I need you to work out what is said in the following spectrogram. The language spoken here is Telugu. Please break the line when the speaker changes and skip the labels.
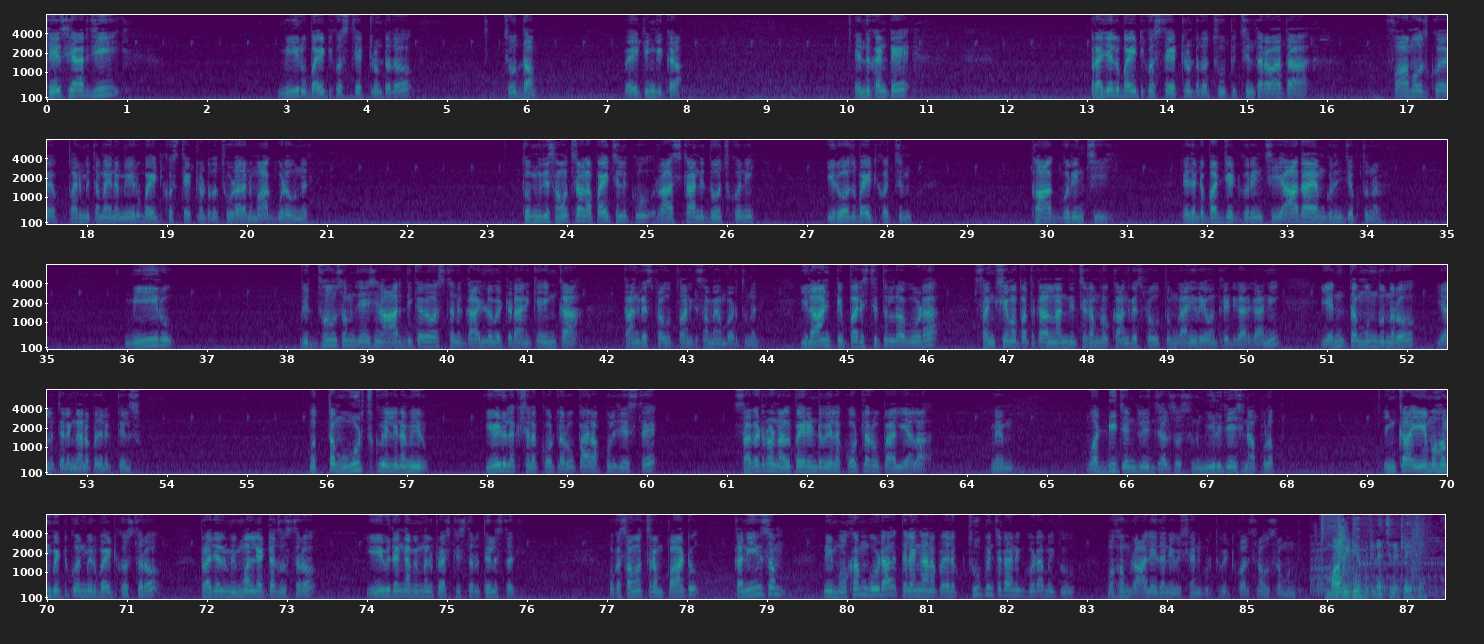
కేసీఆర్జీ మీరు బయటికి వస్తే ఎట్లుంటుందో చూద్దాం. వెయిటింగ్ ఇక్కడ. ఎందుకంటే ప్రజలు బయటికి వస్తే ఎట్లుంటుందో చూపించిన తర్వాత ఫామ్ హౌస్కు పరిమితమైన మీరు బయటికి వస్తే ఎట్లుంటుందో చూడాలని మాకు కూడా ఉన్నది. తొమ్మిది సంవత్సరాల పైచిలకు రాష్ట్రాన్ని దోచుకొని ఈరోజు బయటకు వచ్చి కాగ్ గురించి లేదంటే బడ్జెట్ గురించి ఆదాయం గురించి చెప్తున్నారు. మీరు విధ్వంసం చేసిన ఆర్థిక వ్యవస్థను గాడిలో పెట్టడానికే ఇంకా కాంగ్రెస్ ప్రభుత్వానికి సమయం పడుతున్నది. ఇలాంటి పరిస్థితుల్లో కూడా సంక్షేమ పథకాలను అందించడంలో కాంగ్రెస్ ప్రభుత్వం కానీ రేవంత్ రెడ్డి గారు కానీ ఎంత ముందున్నారో ఇవాళ తెలంగాణ ప్రజలకు తెలుసు. మొత్తం ఊడ్చుకు వెళ్ళిన మీరు ఏడు లక్షల కోట్ల రూపాయల అప్పులు చేస్తే సగటున నలభై రెండు వేల కోట్ల రూపాయలు ఇలా మేము వడ్డీ చెల్లించాల్సి వస్తుంది. మీరు చేసిన అప్పులకు. ఇంకా ఏ మొహం పెట్టుకొని మీరు బయటకు వస్తారో ప్రజలు మిమ్మల్ని ఎట్టా చూస్తారో ఏ విధంగా మిమ్మల్ని ప్రశ్నిస్తారో తెలుస్తుంది. ఒక సంవత్సరం పాటు కనీసం నీ ముఖం కూడా తెలంగాణ ప్రజలకు చూపించడానికి కూడా మీకు మొహం రాలేదనే విషయాన్ని గుర్తుపెట్టుకోవాల్సిన అవసరం ఉంది.
మా వీడియో మీకు నచ్చినట్లయితే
